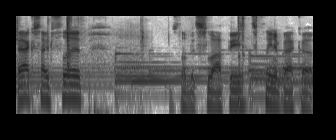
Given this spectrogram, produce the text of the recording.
Backside flip. It's a little bit sloppy. Let's clean it back up.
